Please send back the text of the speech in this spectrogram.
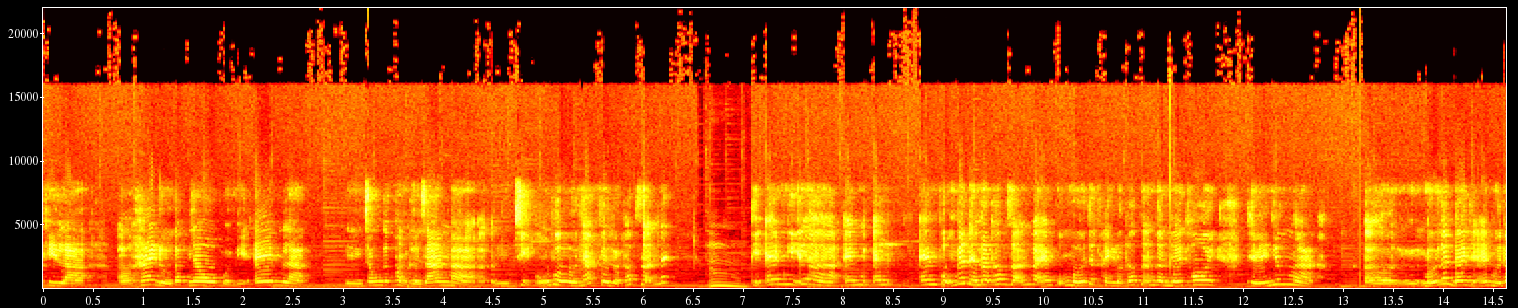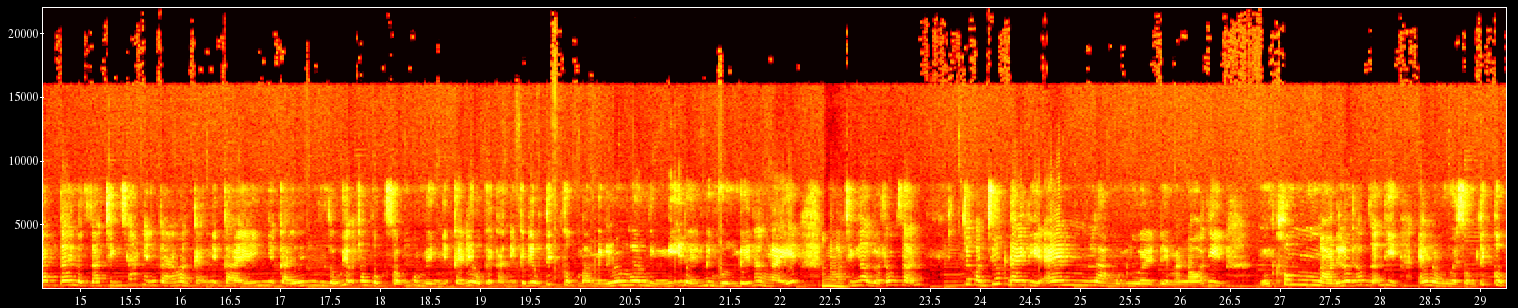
thì là uh, hai đứa gặp nhau bởi vì em là um, trong cái khoảng thời gian mà chị cũng vừa nhắc về luật hấp dẫn ấy ừ. thì em nghĩ là em em em cũng biết đến luật hấp dẫn và em cũng mới thực hành luật hấp dẫn gần đây thôi thế nhưng mà uh, mới gần đây thì em mới đọc tên được ra chính xác những cái hoàn cảnh những cái những cái dấu hiệu trong cuộc sống của mình những cái điều kể cả những cái điều tích cực mà mình luôn luôn mình nghĩ đến mình hướng đến hàng ngày ấy ừ. nó chính là luật hấp dẫn chứ còn trước đây thì em là một người để mà nói thì không nói đến luật hấp dẫn thì em là một người sống tích cực.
